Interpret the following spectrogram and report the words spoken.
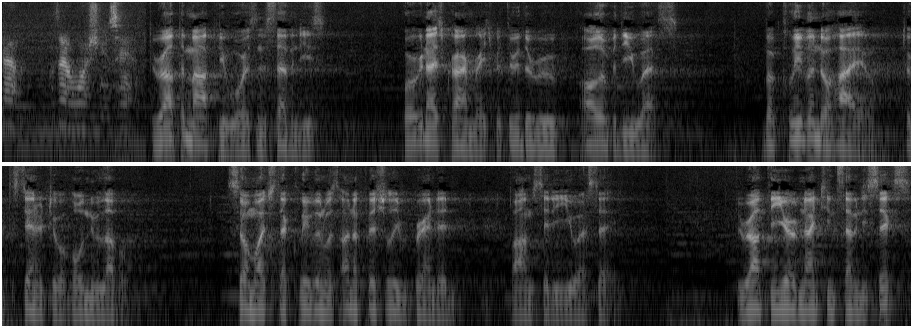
Out without washing his hands. Throughout the Mafia wars in the 70s, organized crime rates were through the roof all over the U.S. But Cleveland, Ohio took the standard to a whole new level. So much that Cleveland was unofficially branded Bomb City, USA. Throughout the year of 1976,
